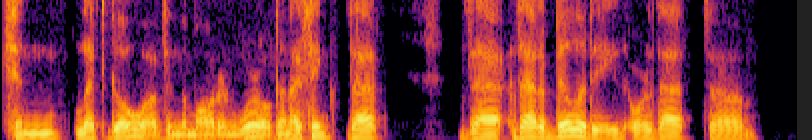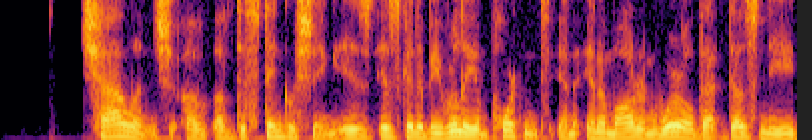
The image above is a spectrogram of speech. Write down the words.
can let go of in the modern world. And I think that that that ability or that uh, challenge of, of distinguishing is is going to be really important in, in a modern world that does need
